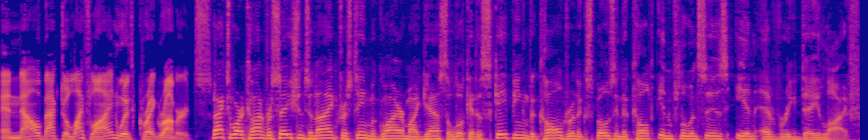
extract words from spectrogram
And now back to Lifeline with Craig Roberts. Back to our conversation tonight. Christine McGuire, my guest, a look at escaping the cauldron, exposing occult influences in everyday life.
